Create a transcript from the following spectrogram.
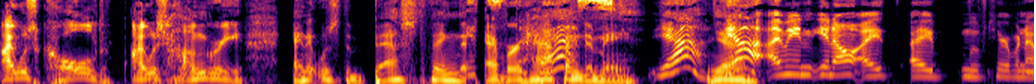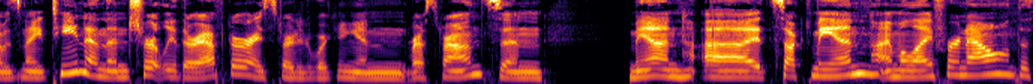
I was cold. I was hungry, and it was the best thing that It's ever happened to me. Yeah, Yeah. yeah, I mean, you know, I, I moved here when I was 19, and then shortly thereafter, I started working in restaurants. And man, uh, it sucked me in. I'm a lifer now. This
